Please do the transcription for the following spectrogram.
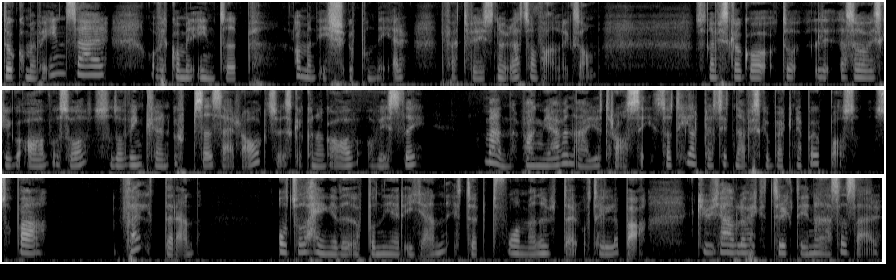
Då kommer vi in så här och vi kommer in typ ja men ish upp och ner. För att vi har snurrat som fan liksom. Så när vi ska gå, då, alltså vi ska gå av och så, så då vinklar den upp sig så här rakt så vi ska kunna gå av obviously. Men vagnjäveln är ju trasig så att helt plötsligt när vi ska börja knäppa upp oss så bara välter den. Och så hänger vi upp och ner igen i typ två minuter och till bara Gud jävlar vilket tryck det är i näsan så här.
